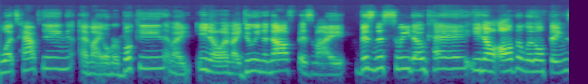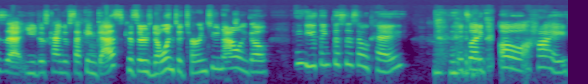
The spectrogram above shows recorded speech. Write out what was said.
What's happening? Am i overbooking? Am i you know am i doing enough? Is my business suite okay? You know all the little things that you just kind of second guess because there's no one to turn to now and go hey do you think this is okay? It's like oh hi.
